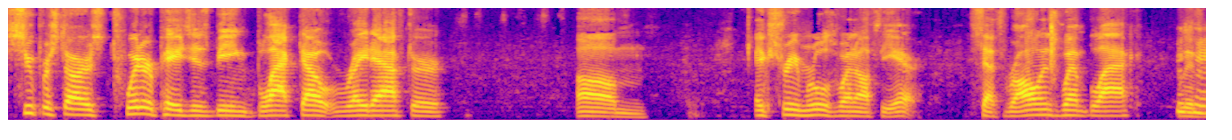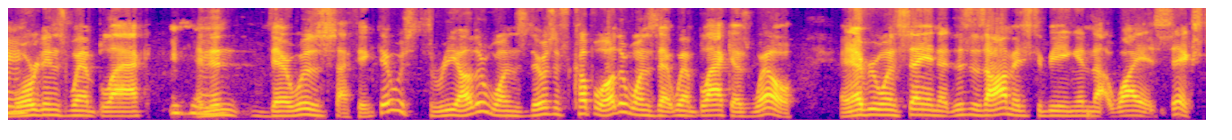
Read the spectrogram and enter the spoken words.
superstars Twitter pages being blacked out right after um Extreme Rules went off the air? Seth Rollins went black, Liv Mhm. Morgan's went black, Mhm. and then there was I think there was three other ones. There was a couple other ones that went black as well. And everyone's saying that this is homage to being in the Wyatt Six.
